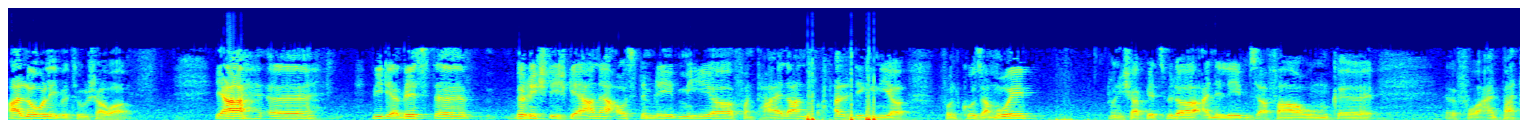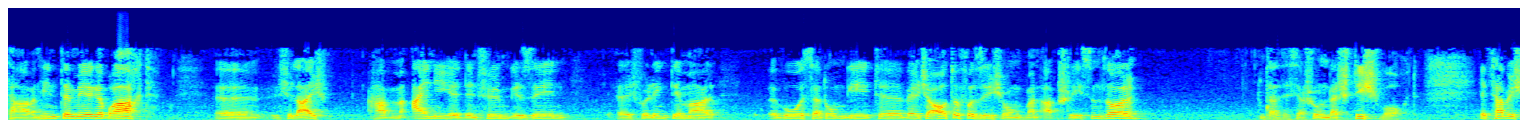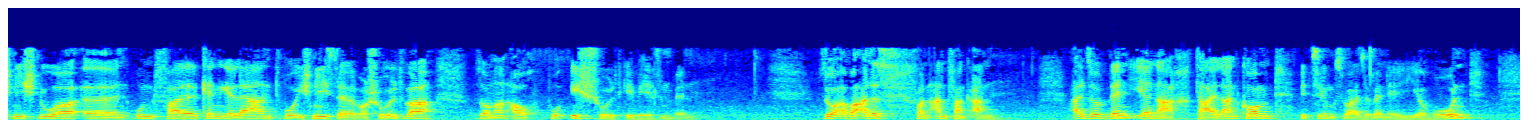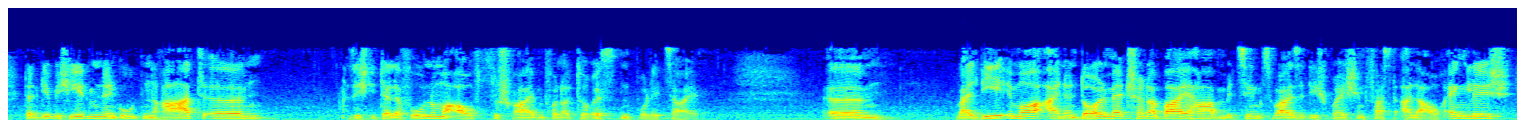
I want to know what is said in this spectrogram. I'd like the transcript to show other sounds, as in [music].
Hallo, liebe Zuschauer. Ja, äh, wie ihr wisst, äh, berichte ich gerne aus dem Leben hier von Thailand, [laughs] vor allen Dingen hier von Koh Samui. Und ich habe jetzt wieder eine Lebenserfahrung äh, vor ein paar Tagen hinter mir gebracht. Äh, vielleicht haben einige den Film gesehen. Äh, ich verlinke den mal, äh, wo es darum geht, welche Autoversicherung man abschließen soll. Das ist ja schon das Stichwort. Jetzt habe ich nicht nur äh, einen Unfall kennengelernt, wo ich nicht selber schuld war, sondern auch, wo ich schuld gewesen bin. So, aber alles von Anfang an. Also wenn ihr nach Thailand kommt, beziehungsweise wenn ihr hier wohnt, dann gebe ich jedem den guten Rat, äh, sich die Telefonnummer aufzuschreiben von der Touristenpolizei. Ähm, weil die immer einen Dolmetscher dabei haben, beziehungsweise die sprechen fast alle auch Englisch.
